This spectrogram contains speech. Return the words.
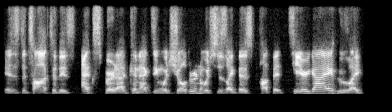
is to talk to this expert at connecting with children, which is like this puppeteer guy who like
